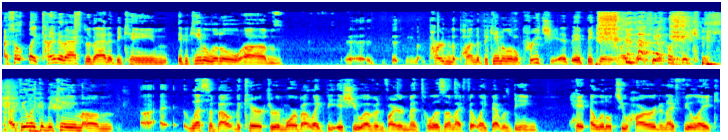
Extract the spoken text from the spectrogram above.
I felt like kind of after that it became it became a little. Um, uh, pardon the pun. It became a little preachy. It, it became like I feel like I feel like it became um, uh, less about the character and more about like the issue of environmentalism. I felt like that was being hit a little too hard, and I feel like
